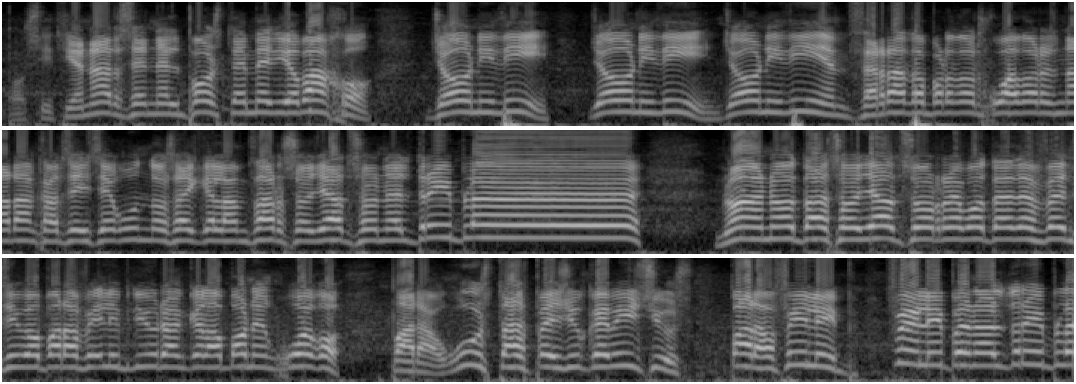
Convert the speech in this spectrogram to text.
posicionarse en el poste medio bajo. Johnny D. Johnny D. Johnny D. Encerrado por dos jugadores naranjas. 6 segundos. Hay que lanzar Soyatso en el triple. No anota Soyatso, rebote defensivo para Philip Duran que la pone en juego. Para Augustas Pesukevicius, para Philip. Philip en el triple.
